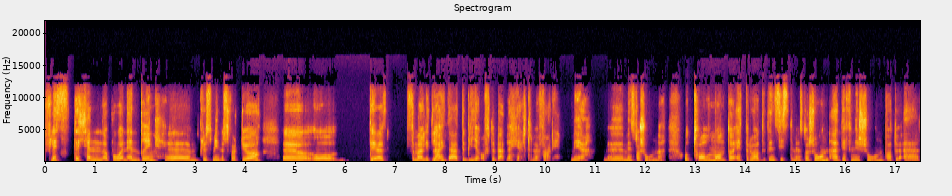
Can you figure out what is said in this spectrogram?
fleste kjenner på en endring eh, pluss-minus 40 år. Eh, og det som er litt leit, er at det blir ofte verre helt til du er ferdig med eh, menstruasjonene. Og tolv måneder etter du hadde din siste menstruasjon, er definisjonen på at du er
